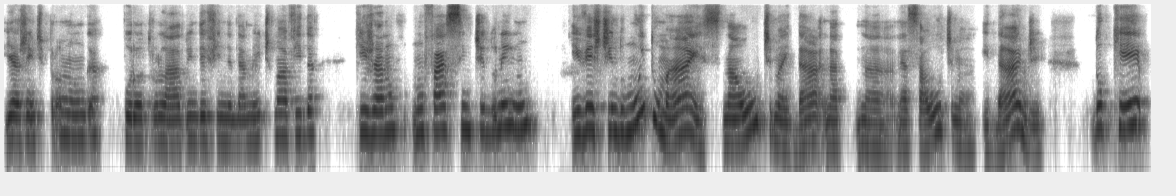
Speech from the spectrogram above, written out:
e a gente prolonga, por outro lado, indefinidamente uma vida que já não, não faz sentido nenhum, investindo muito mais na última idade, na, na, nessa última idade do que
